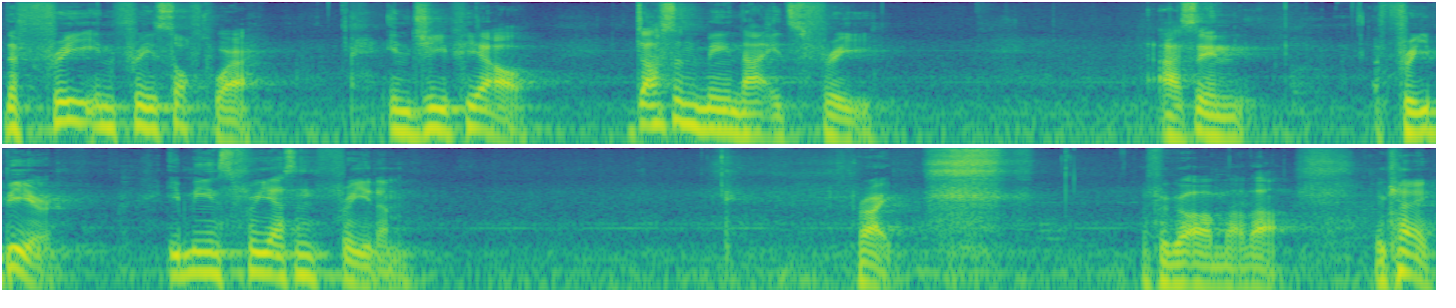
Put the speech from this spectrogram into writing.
the free in free software in GPL doesn't mean that it's free, as in free beer. It means free as in freedom. Right. I forgot about that. Okay.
